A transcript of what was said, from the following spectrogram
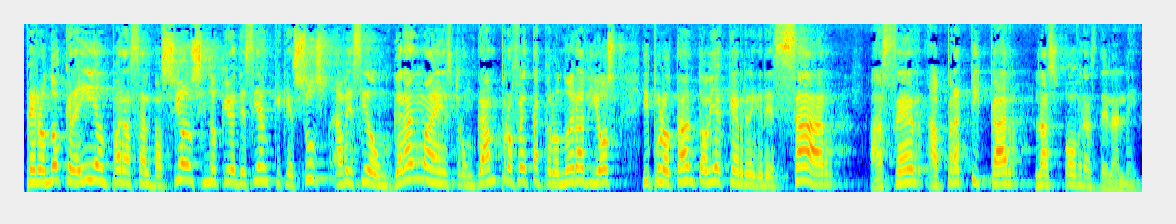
pero no creían para salvación, sino que ellos decían que Jesús había sido un gran maestro, un gran profeta, pero no era Dios y por lo tanto había que regresar a hacer, a practicar las obras de la ley.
